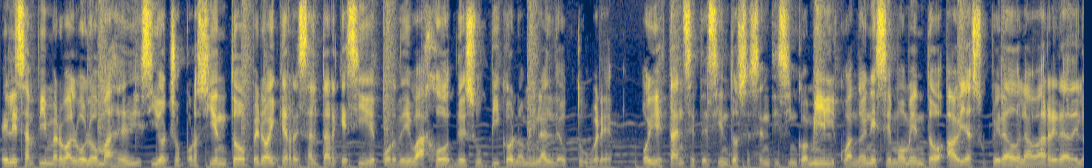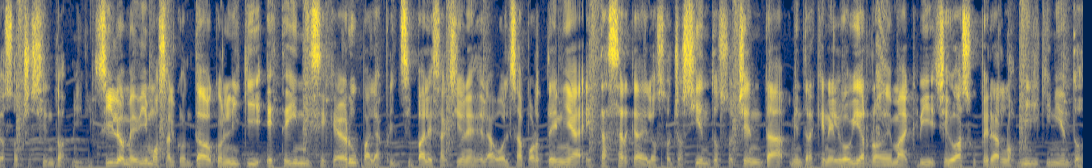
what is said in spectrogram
El S&P Merval voló más de 18%, pero hay que resaltar que sigue por debajo de su pico nominal de octubre. Hoy está en 765.000, cuando en ese momento había superado la barrera de los 800.000. Si lo medimos al contado con liqui, este índice que agrupa las principales acciones de la bolsa porteña está cerca de los 880, mientras que en el gobierno de Macri llegó a superar los 1.500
